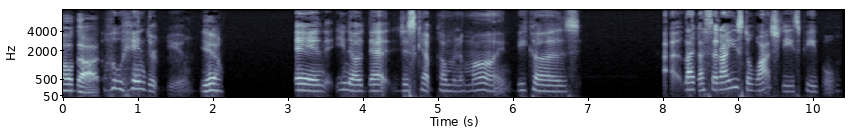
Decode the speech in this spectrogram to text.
Oh God. Who hindered you? Yeah. And, you know, that just kept coming to mind because, like I said, I used to watch these people.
